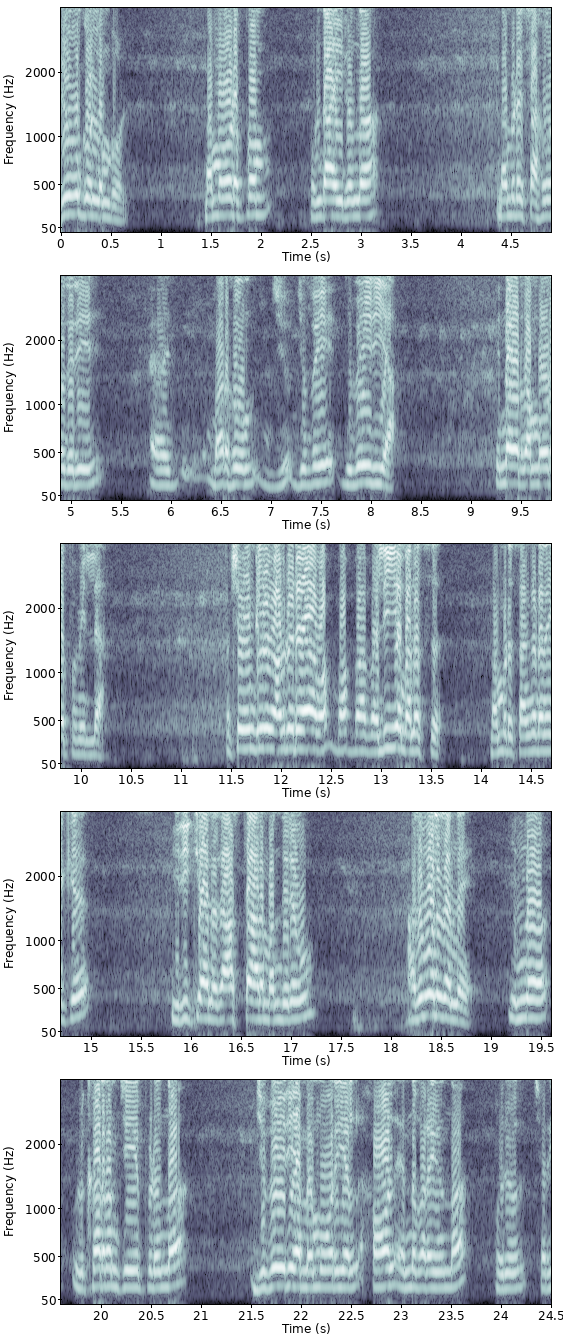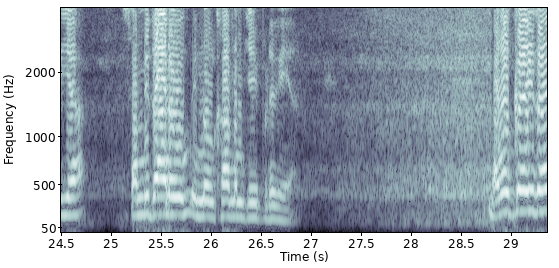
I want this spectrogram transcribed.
രൂപം കൊള്ളുമ്പോൾ നമ്മളോടൊപ്പം ഉണ്ടായിരുന്ന നമ്മുടെ സഹോദരി മർഹൂം ജുബൈ ജുബൈരിയ ഇന്നവർ നമ്മോടൊപ്പം ഇല്ല പക്ഷേ എങ്കിലും അവരുടെ വലിയ മനസ്സ് നമ്മുടെ സംഘടനയ്ക്ക് ഇരിക്കാൻ ഒരു ആസ്ഥാന മന്ദിരവും അതുപോലെ തന്നെ ഇന്ന് ഉദ്ഘാടനം ചെയ്യപ്പെടുന്ന ജുബേരിയ മെമ്മോറിയൽ ഹാൾ എന്ന് പറയുന്ന ഒരു ചെറിയ സംവിധാനവും ഇന്ന് ഉദ്ഘാടനം ചെയ്യപ്പെടുകയാണ്. നമുക്ക് ഇത്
